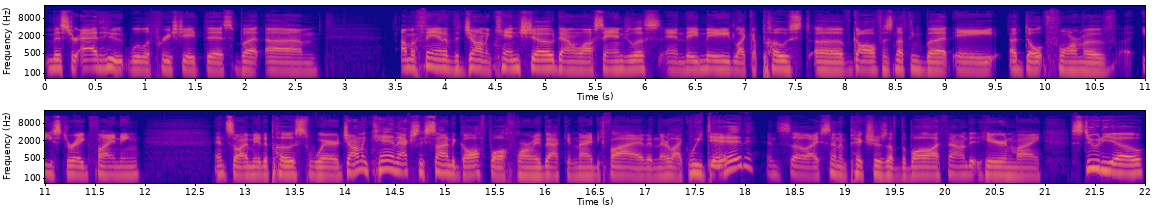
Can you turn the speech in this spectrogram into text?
Mr. Adhoot will appreciate this, but um, I'm a fan of the John and Ken show down in Los Angeles, and they made like a post of golf is nothing but a adult form of Easter egg finding. And so I made a post where John and Ken actually signed a golf ball for me back in 95. And they're like, we did? And so I sent them pictures of the ball. I found it here in my studio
